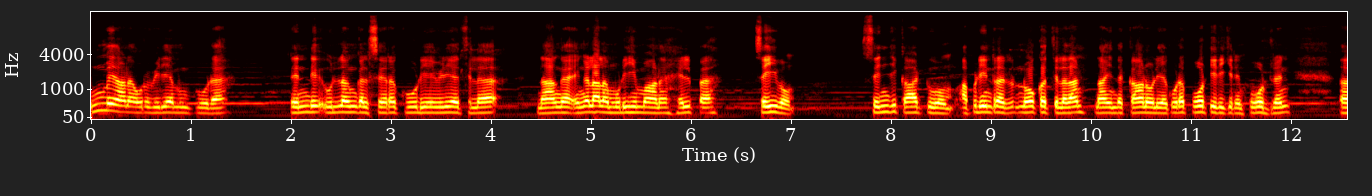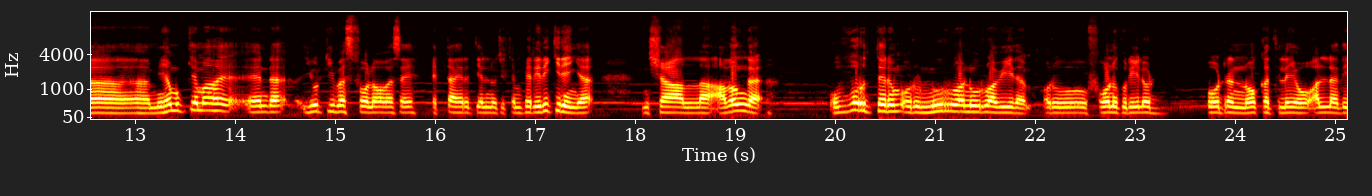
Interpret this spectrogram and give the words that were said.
உண்மையான ஒரு விடயமும் கூட ரெண்டு உள்ளங்கள் சேரக்கூடிய விடயத்தில் நாங்கள் எங்களால் முடியுமான ஹெல்ப்பை செய்வோம். செஞ்சு காட்டுவோம் அப்படின்ற நோக்கத்தில் தான் நான் இந்த காணொலியை கூட போட்டிருக்கிறேன் போடுறேன். மிக முக்கியமாக என்ற யூடியூபர்ஸ் ஃபாலோவர்ஸே எட்டாயிரத்தி எழுநூற்றி லட்சம் பேர் இருக்கிறீங்க. இன்ஷா அல்லாஹ் அவங்க ஒவ்வொருத்தரும் ஒரு நூறுரூவா நூறுரூவா வீதம் ஒரு ஃபோனுக்கு ரீலோட் போடுற நோக்கத்திலேயோ அல்லது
